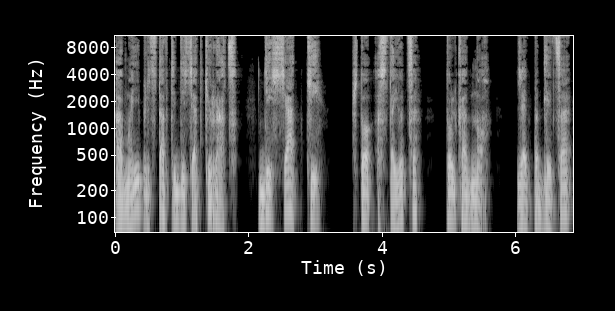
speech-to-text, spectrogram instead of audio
А в моей, представьте, десятки раз. Десятки! Что остается? Только одно — взять под лица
